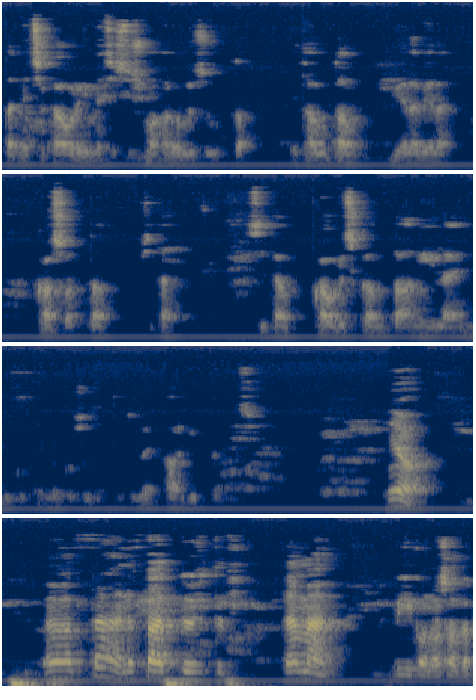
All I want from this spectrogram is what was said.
tai metsäkauriin metsästysmahdollisuutta. Että halutaan vielä, vielä kasvattaa sitä, sitä kauriskantaa niillä ennen kuin, se tulee harkittavaksi. Joo. Tähän nyt päättyy sitten tämän viikon osalta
